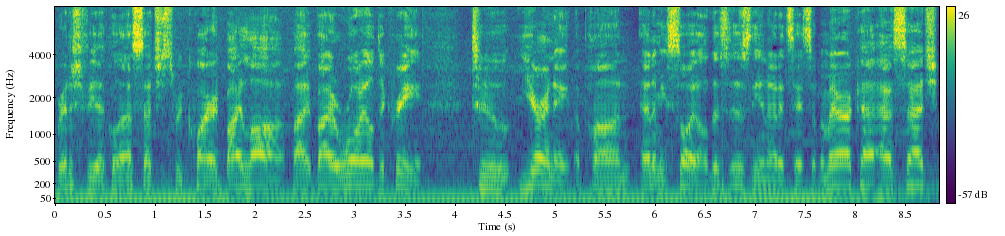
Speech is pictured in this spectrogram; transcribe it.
British vehicle, as such, is required by law, by, by royal decree, to urinate upon enemy soil. This is the United States of America. As such,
